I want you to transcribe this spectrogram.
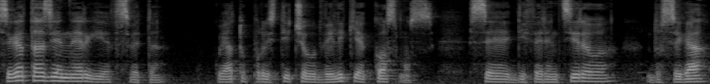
Сега тази енергия в света, която проистича от великия космос, се е диференцирала до сега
